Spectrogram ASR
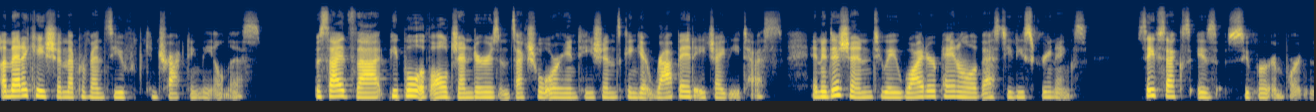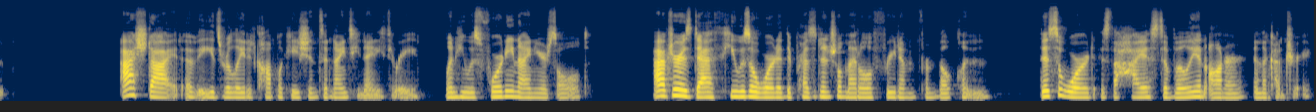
a medication that prevents you from contracting the illness. Besides that, people of all genders and sexual orientations can get rapid HIV tests, in addition to a wider panel of STD screenings. Safe sex is super important. Ashe died of AIDS related complications in 1993 when he was 49 years old. After his death, he was awarded the Presidential Medal of Freedom from Bill Clinton. This award is the highest civilian honor in the country.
